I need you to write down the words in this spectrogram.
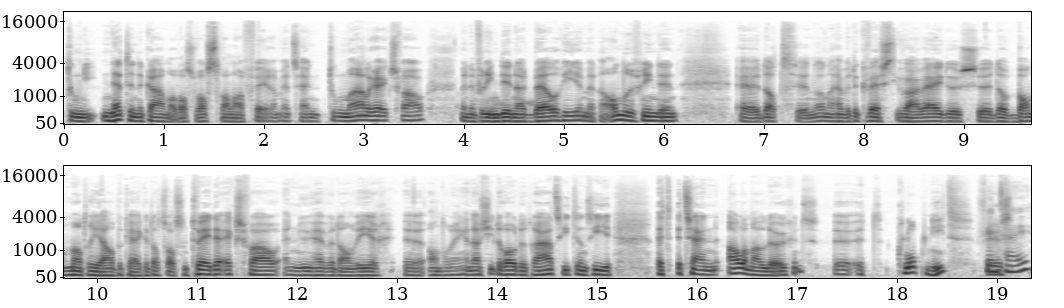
toen hij net in de Kamer was, was er al een affaire met zijn toenmalige ex-vrouw. Met een vriendin uit België, met een andere vriendin. Eh, dat, en dan hebben we de kwestie waar wij dus eh, dat bandmateriaal bekijken. Dat was een tweede ex-vrouw. En nu hebben we dan weer eh andere dingen. En als je de rode draad ziet, dan zie je... Het, het zijn allemaal leugens. Eh, het klopt niet. Vindt is- hij?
